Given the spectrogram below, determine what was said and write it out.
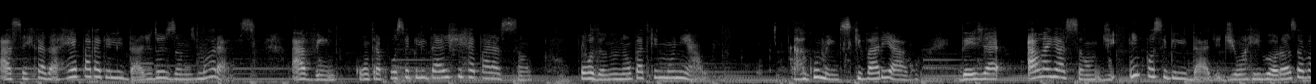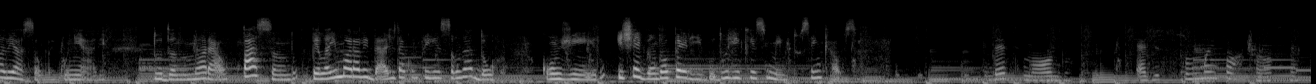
acerca da reparabilidade dos danos morais, havendo contra a possibilidade de reparação por dano não patrimonial. argumentos que variavam desde a alegação de impossibilidade de uma rigorosa avaliação pecuniária do dano moral, passando pela imoralidade da compreensão da dor com dinheiro e chegando ao perigo do enriquecimento sem causa. Desse modo, é de suma importância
